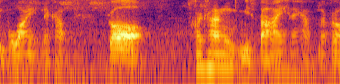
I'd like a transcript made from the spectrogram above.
i m p o v i นะครับ ก็ค่อนข้างมีสไตล์นะครับ แล้วก็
